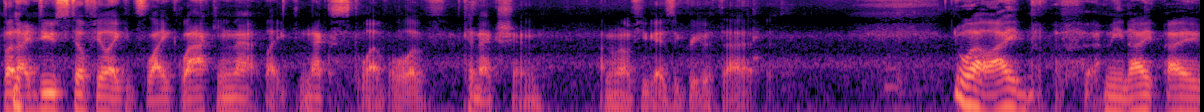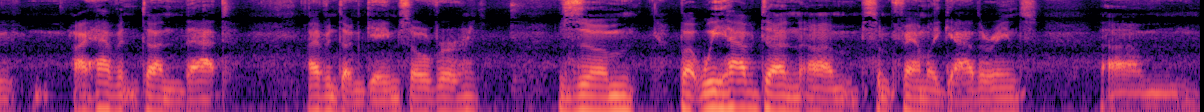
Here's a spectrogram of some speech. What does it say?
but I do still feel like it's like lacking that like next level of connection. I don't know if you guys agree with that. Well, I, I mean, I, I, I haven't done that. I haven't done games over Zoom, but we have done um, some family gatherings, um,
